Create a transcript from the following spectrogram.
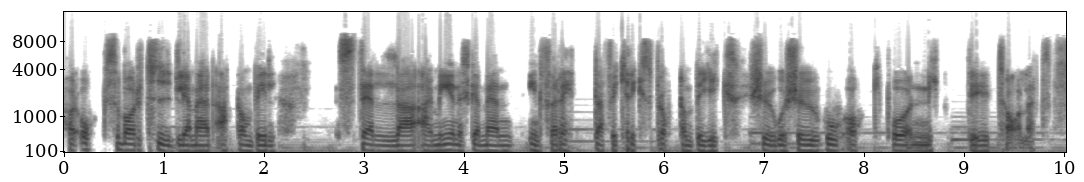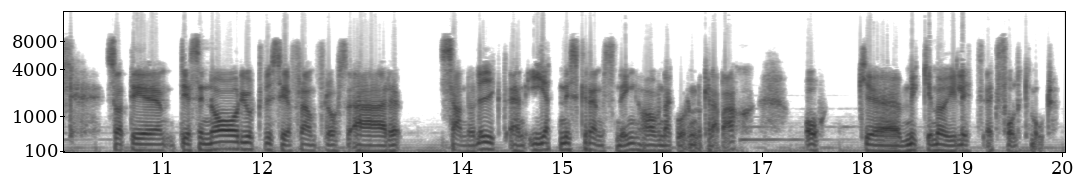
har också varit tydliga med att de vill ställa armeniska män inför rätta för krigsbrott de begick 2020 och på 90-talet. Så att det, det scenariot vi ser framför oss är sannolikt en etnisk rensning av Nagorno-Karabach och eh, mycket möjligt ett folkmord.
